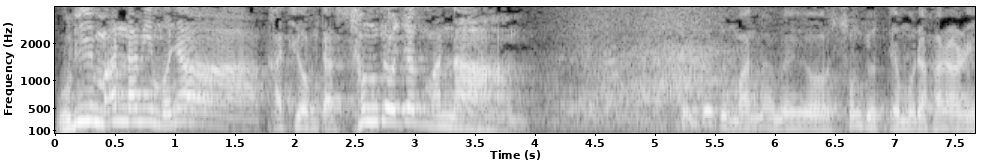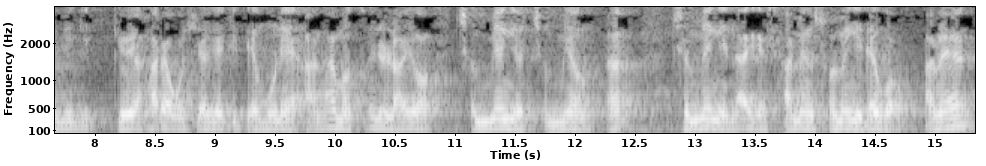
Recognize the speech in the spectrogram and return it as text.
우리 만남이 뭐냐? 같이 옵니다. 성교적 만남. 성교적 만남이에요. 성교 때문에 하나님이 교회 하라고 시작했기 때문에 안 하면 큰일 나요. 천명이요, 천명. 어? 천명이 나에게 사명, 소명이 되고. 아멘.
